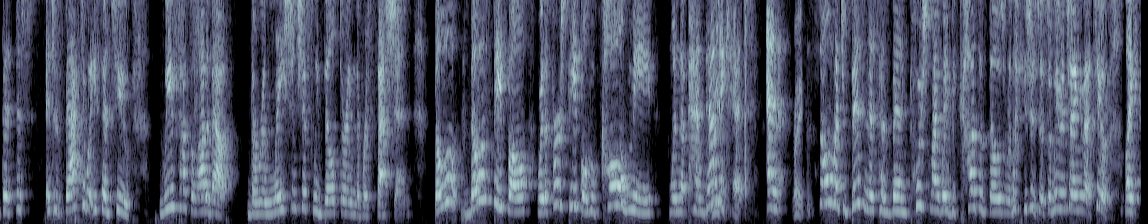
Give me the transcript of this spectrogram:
that this it's back to what you said too we've talked a lot about the relationships we built during the recession. Those, those people were the first people who called me when the pandemic right. hit. And right. so much business has been pushed my way because of those relationships. So we've been saying that too. Like,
